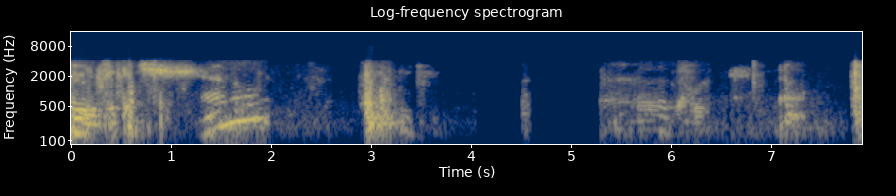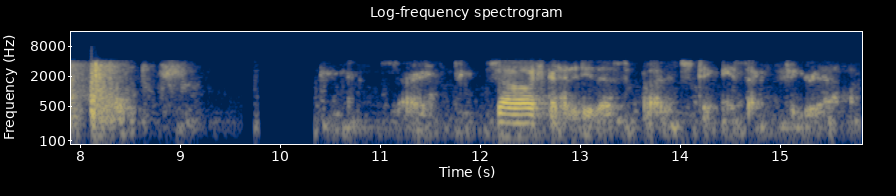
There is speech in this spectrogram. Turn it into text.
can you make a channel? Uh, that work? No. Sorry. So I forgot how to do this, but it's take me a second to figure it out.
